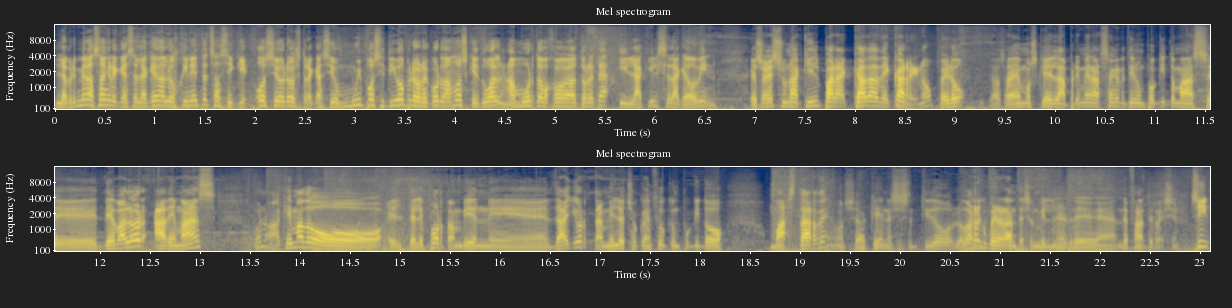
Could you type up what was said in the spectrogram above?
La primera sangre que se le quedan los jinetes, así que Ose Orostra que ha sido muy positivo, pero recordamos que Dual ha muerto bajo la torreta y la kill se la ha quedado bien. Eso es una kill para cada de carry, ¿no? Pero ya sabemos que la primera sangre tiene un poquito más eh, de valor. Además, bueno, ha quemado el teleport también eh. También lo ha hecho Kenzuke un poquito más tarde, o sea que en ese sentido lo va a recuperar antes el Milliner de, de Fnatic Racing. Sí,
